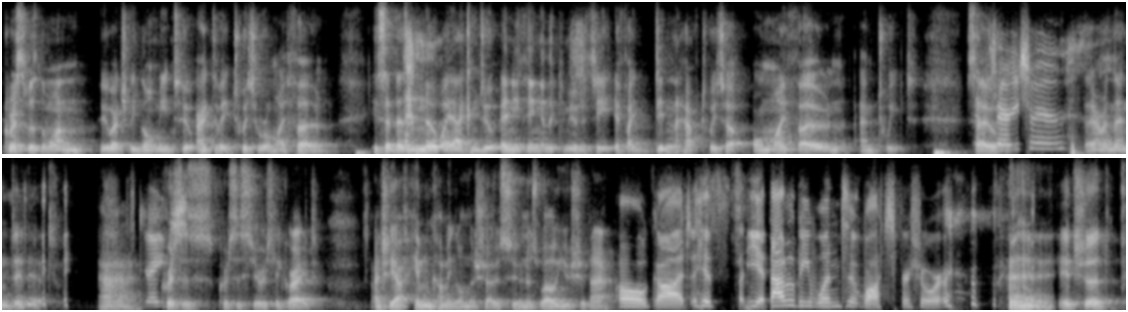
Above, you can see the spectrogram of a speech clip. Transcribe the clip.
Chris was the one who actually got me to activate Twitter on my phone. He said, There's no way I can do anything in the community if I didn't have Twitter on my phone and tweet. So, That's very true. There and then did it. Uh, Chris is Chris is seriously great. Actually, have him coming on the show soon as well. You should know. Oh God, his yeah, that'll be one to watch for sure. it should,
